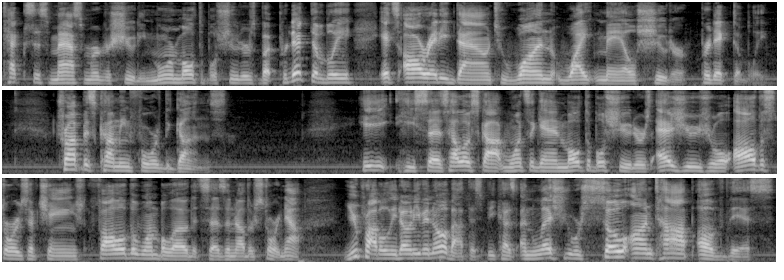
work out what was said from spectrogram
Texas Mass Murder Shooting. More multiple shooters, but predictably, it's already down to one white male shooter. Predictably, Trump is coming for the guns." He he says, "Hello Scott, once again, multiple shooters as usual. All the stories have changed. Follow the one below that says another story." Now, you probably don't even know about this because unless you were so on top of this,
